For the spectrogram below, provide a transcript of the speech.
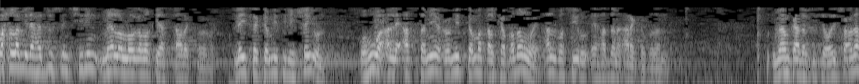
wax la mida hadduusan jirin meella loogama qiyaas qaadan karo marka. Laysa ka milihi shayun wa huwa alle assamiicu midka maqalka badan wey albasiiru ee haddana aragga badan. Imaamka hadalkiisa wadi socda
